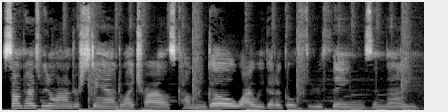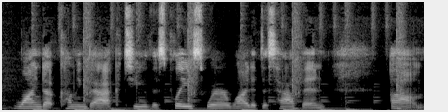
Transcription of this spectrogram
sometimes we don't understand why trials come and go, why we got to go through things and then wind up coming back to this place where why did this happen? Um,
